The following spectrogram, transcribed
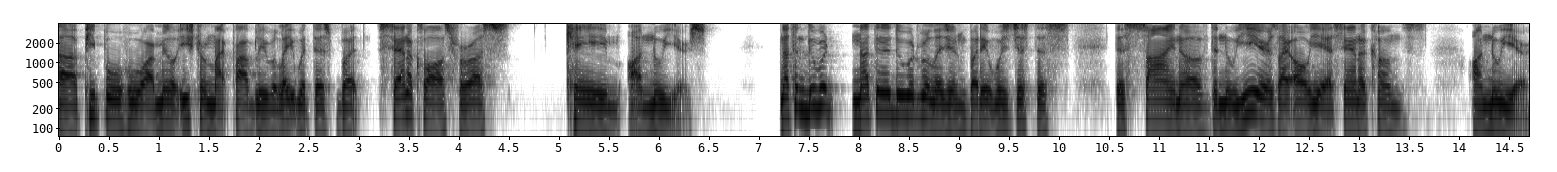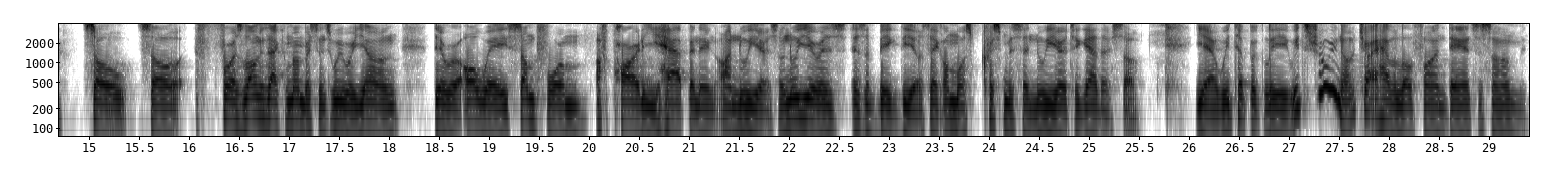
uh, people who are Middle Eastern might probably relate with this, but Santa Claus for us came on New Year's. Nothing to do with nothing to do with religion, but it was just this this sign of the New Year. Is like, oh yeah, Santa comes on New Year. So so for as long as I can remember, since we were young, there were always some form of party happening on New Year. So New Year is is a big deal. It's like almost Christmas and New Year together. So yeah, we typically we try you know try to have a little fun, dance or something,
